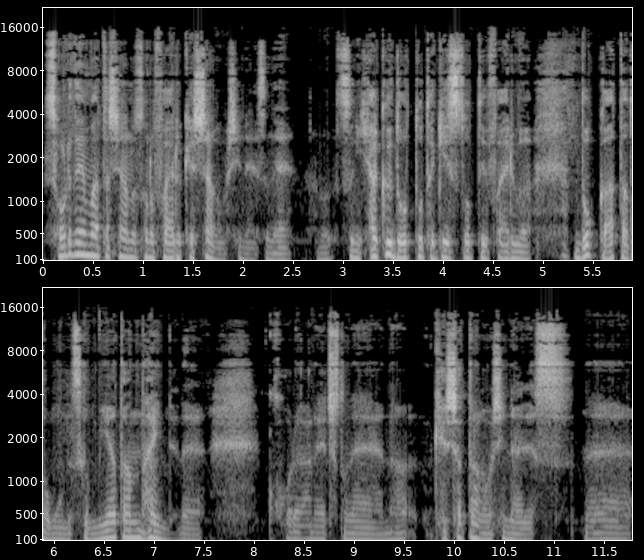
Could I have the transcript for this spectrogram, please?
それで私、あの、そのファイル消したのかもしれないですね。あの、普通に 100.txt っていうファイルがどっかあったと思うんですけど、見当たんないんでね。これはね、ちょっとね、な消しちゃったのかもしれないです。ね。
